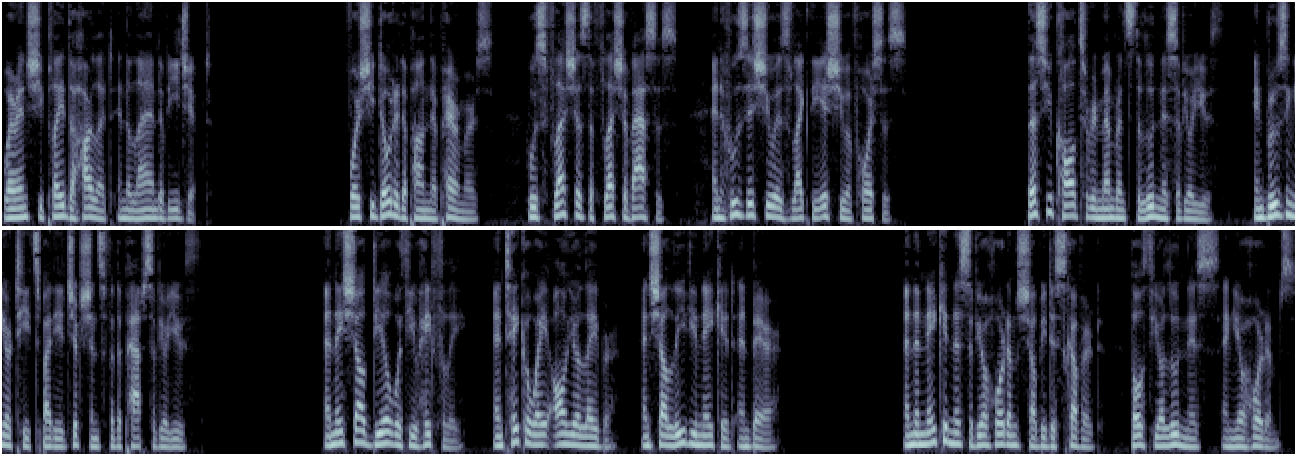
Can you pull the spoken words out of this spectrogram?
wherein she played the harlot in the land of Egypt for she doted upon their paramours, whose flesh is the flesh of asses, and whose issue is like the issue of horses. Thus you called to remembrance the lewdness of your youth, in bruising your teats by the Egyptians for the paps of your youth. And they shall deal with you hatefully, and take away all your labor, and shall leave you naked and bare. And the nakedness of your whoredoms shall be discovered, both your lewdness and your whoredoms.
